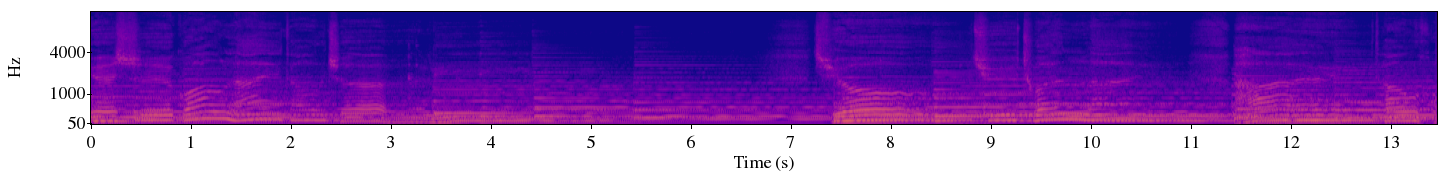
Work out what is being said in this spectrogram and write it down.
越时光来到这里？秋去。春来，海棠花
